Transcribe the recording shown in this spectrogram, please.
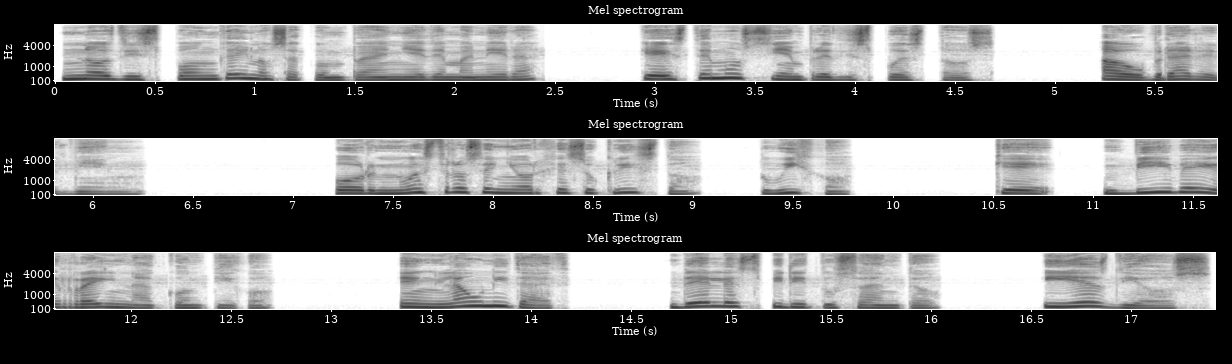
nos disponga y nos acompañe de manera que estemos siempre dispuestos a obrar el bien. Por nuestro Señor Jesucristo, tu Hijo, que vive y reina contigo, en la unidad del Espíritu Santo, y es Dios,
